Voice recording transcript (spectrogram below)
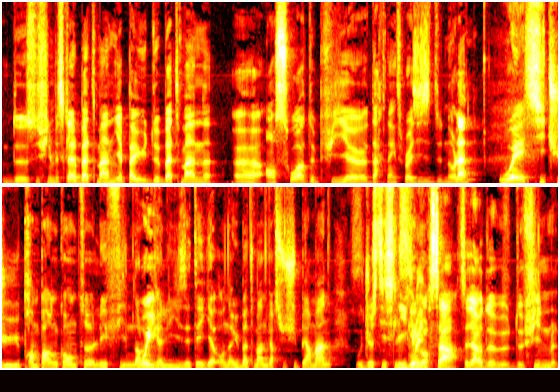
de ce film? Parce que là, Batman, il n'y a pas eu de Batman euh, en soi depuis euh, Dark Knight Rises de Nolan. Ouais, si tu prends pas en compte les films dans lesquels ils étaient, on a eu Batman versus Superman ou Justice League. C'est pour ça, c'est-à-dire de, films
